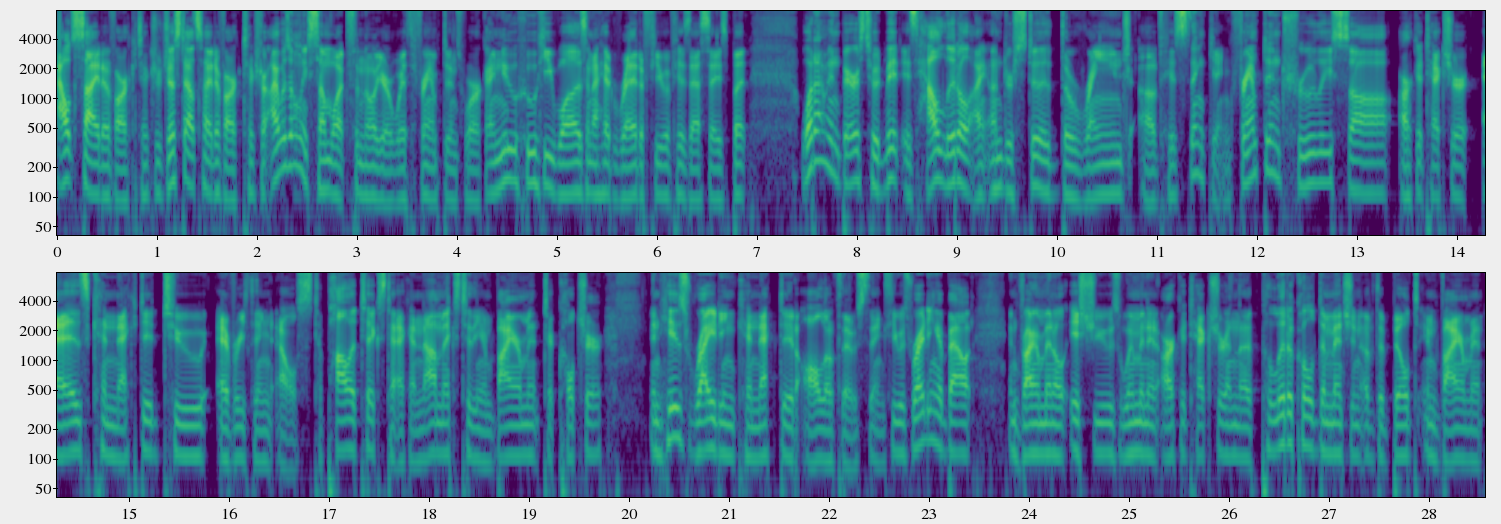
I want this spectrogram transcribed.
outside of architecture, just outside of architecture, I was only somewhat familiar with Frampton's work. I knew who he was and I had read a few of his essays, but what I'm embarrassed to admit is how little I understood the range of his thinking. Frampton truly saw architecture as connected to everything else to politics, to economics, to the environment, to culture. And his writing connected all of those things. He was writing about environmental issues, women in architecture, and the political dimension of the built environment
